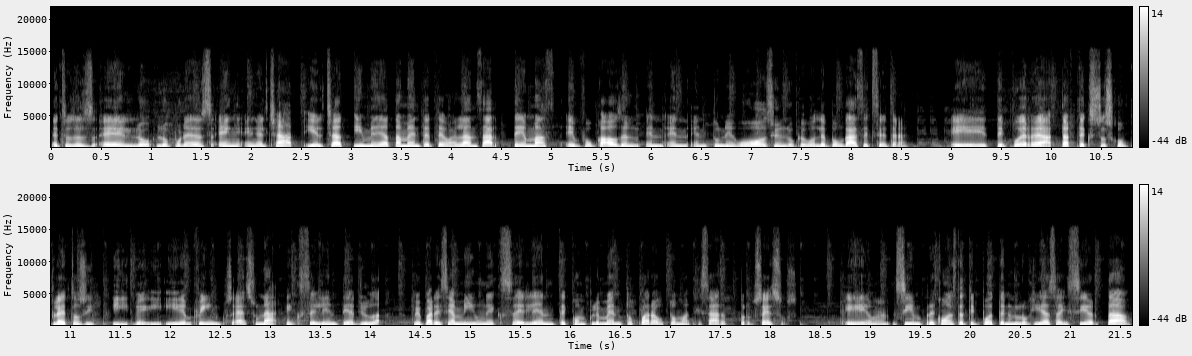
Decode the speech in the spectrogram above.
Entonces eh, lo, lo, pones en, en, el chat y el chat inmediatamente te va a lanzar temas enfocados en, en, en tu negocio, en lo que vos le pongas, etc. Eh, te puede redactar textos completos y, y, y, en fin, o sea, es una excelente ayuda. Me parece a mí un excelente complemento para automatizar procesos. Em, siempre con este tipo de tecnologías hay cierta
